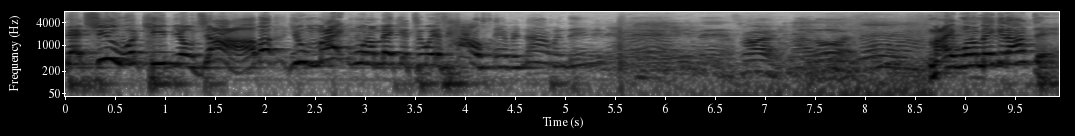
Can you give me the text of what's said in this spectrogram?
that you would keep your job. You might want to make it to his house every now and then. That's right. My Lord. Might want to make it out there.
